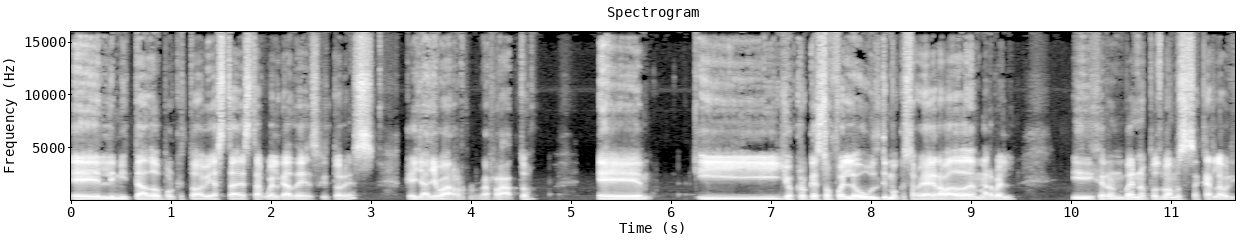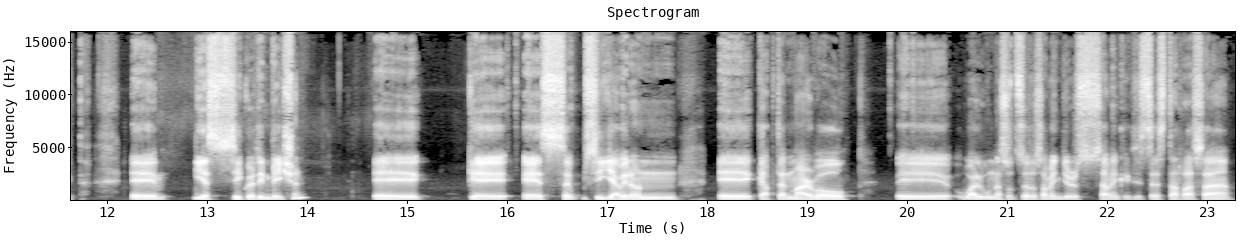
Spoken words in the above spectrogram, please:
eh, limitado porque todavía está esta huelga de escritores que ya lleva rato. y yo creo que esto fue lo último que se había grabado de Marvel y dijeron, bueno, pues vamos a sacarla ahorita. y es Secret Invasion, que es, si ya vieron eh, Captain Marvel eh, o algunas otras de los Avengers, saben que existe esta raza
